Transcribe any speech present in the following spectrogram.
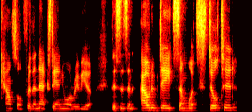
council for the next annual review. This is an out of date, somewhat stilted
